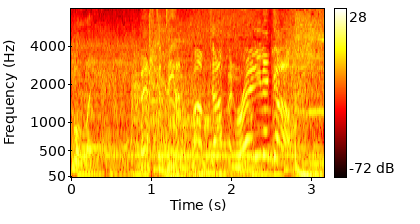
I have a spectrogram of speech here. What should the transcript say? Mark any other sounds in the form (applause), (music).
trouble lately. Best to deal pumped up and ready to go.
